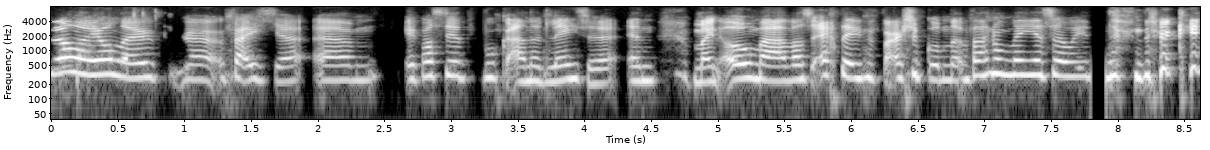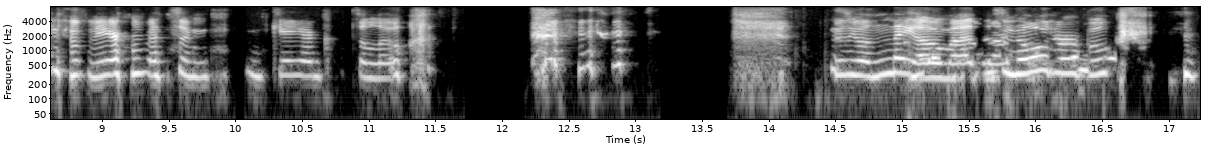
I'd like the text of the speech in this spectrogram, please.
wel een heel leuk uh, feitje. Ehm, ik was dit boek aan het lezen en mijn oma was echt even een paar seconden. Waarom ben je zo in, druk in de weer met een IKEA-cataloog? dus ik van, nee oma, het is een horrorboek.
